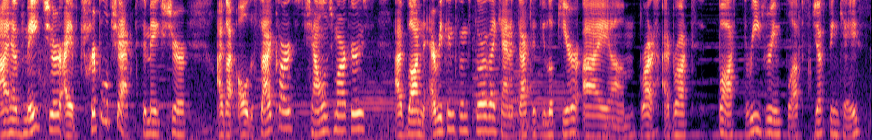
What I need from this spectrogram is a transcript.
I have made sure, I have triple checked to make sure I got all the PSI cards, challenge markers. I've bought everything from the store that I can. In fact, if you look here, I um brought I brought bought three Dream Fluffs just in case,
